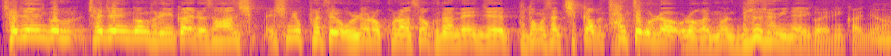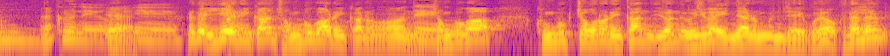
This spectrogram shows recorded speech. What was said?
네. 최저임금, 최저임금 그러니까 이래서 한 10, 16%를 올려놓고 나서 그 다음에 이제 부동산 집값은 올라, 올라가면 무슨 소용이냐 이거예요. 그러니까요. 음, 네? 그러네요. 예. 예. 그러니까 이게 그러니까 정부가 그러니까는 네. 정부가 궁극적으로 그러니까 이런 의지가 있냐는 문제이고요. 그 다음에는 네.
